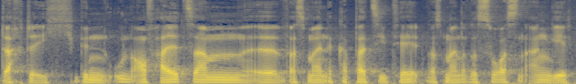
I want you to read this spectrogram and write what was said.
dachte, ich bin unaufhaltsam, äh, was meine Kapazität, was meine Ressourcen angeht,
